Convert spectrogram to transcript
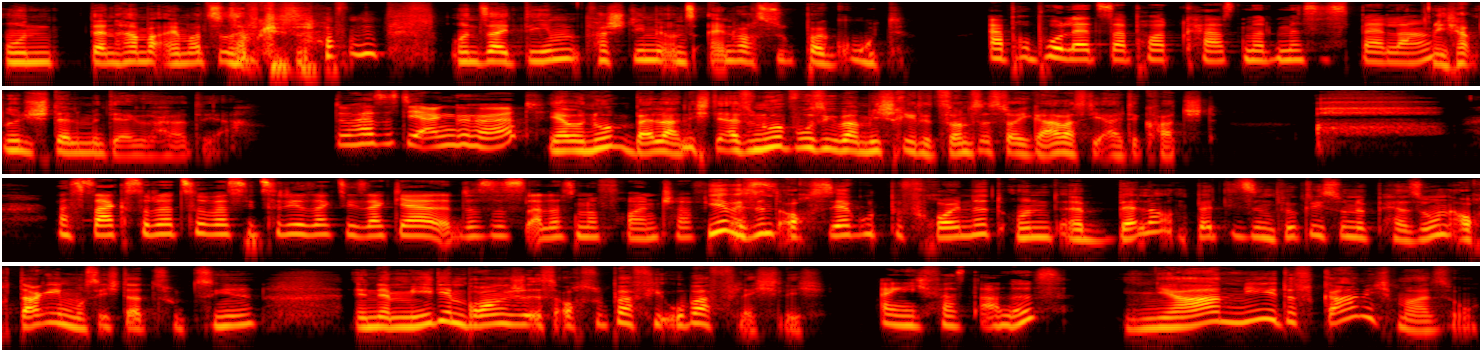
Und dann haben wir einmal zusammen gesoffen. Und seitdem verstehen wir uns einfach super gut. Apropos letzter Podcast mit Mrs. Bella. Ich habe nur die Stelle mit der gehört, ja. Du hast es dir angehört? Ja, aber nur Bella, nicht, also nur, wo sie über mich redet. Sonst ist doch egal, was die Alte quatscht. Oh. Was sagst du dazu, was sie zu dir sagt? Sie sagt ja, das ist alles nur Freundschaft. Ja, wir sind auch sehr gut befreundet und äh, Bella und Betty sind wirklich so eine Person. Auch Dagi muss ich dazu zielen. In der Medienbranche ist auch super viel oberflächlich. Eigentlich fast alles? Ja, nee, das gar nicht mal so.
